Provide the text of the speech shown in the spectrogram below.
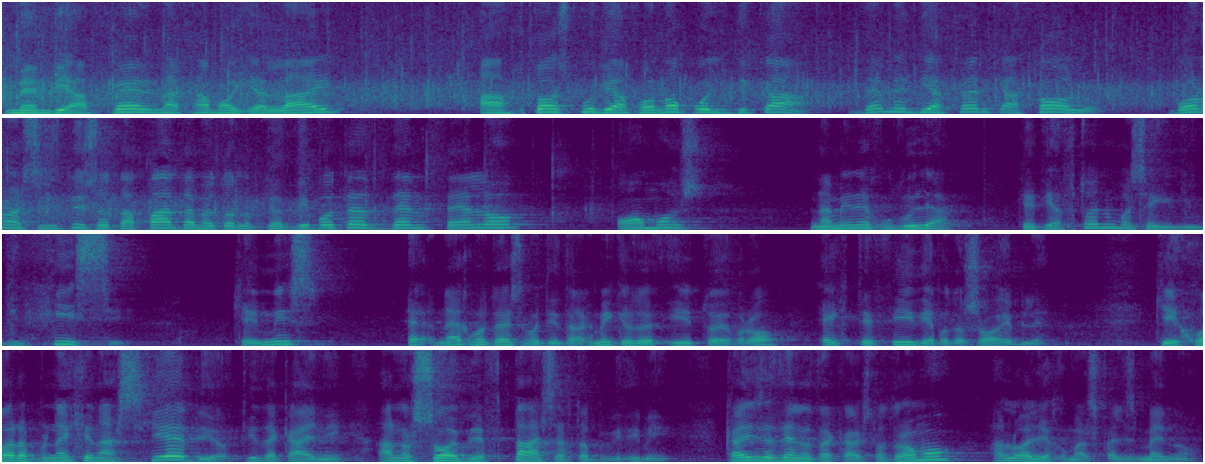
Με ενδιαφέρει να χαμογελάει αυτός που διαφωνώ πολιτικά. Δεν με ενδιαφέρει καθόλου. Μπορώ να συζητήσω τα πάντα με τον οποιοδήποτε. Δεν θέλω όμως να μην έχουν δουλειά. Γιατί αυτό μας έχει βυθίσει. Και εμείς ε, να έχουμε το αίσθημα ότι η δραχμή και το, ή το ευρώ έχει τεθεί ήδη από το Σόιμπλε. Και η χώρα πρέπει να έχει ένα σχέδιο. Τι θα κάνει, αν ο Σόιμπλε φτάσει αυτό που επιθυμεί. Κανείς δεν θέλει να τρακάρει στον δρόμο, αλλά όλοι έχουμε ασφαλισμένο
